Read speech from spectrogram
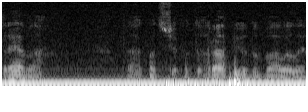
треба. Так, от ще фотографію додали.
